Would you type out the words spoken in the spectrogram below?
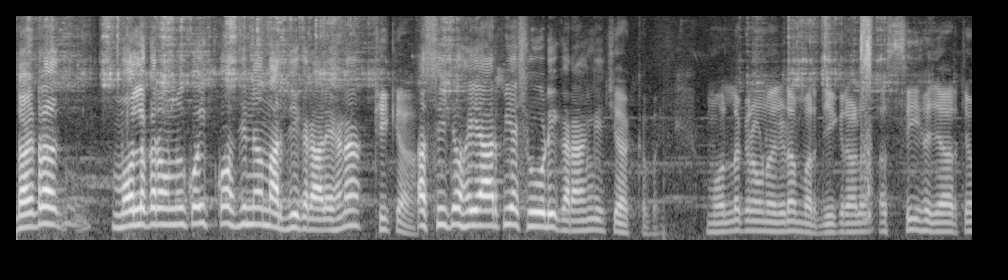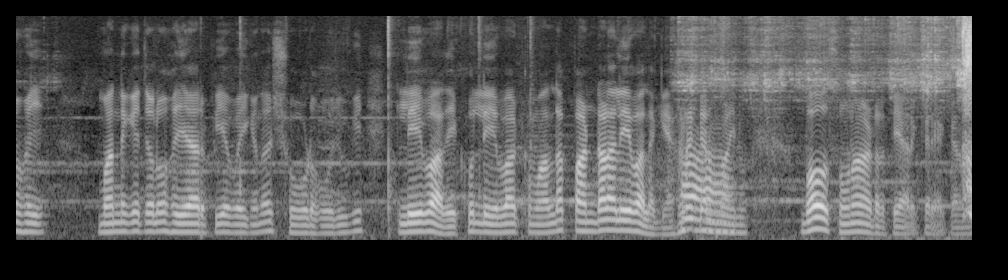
ਡਾਕਟਰ ਮੁੱਲ ਕਰਾਉਣ ਨੂੰ ਕੋਈ ਕੁਛ ਜਿੰਨਾ ਮਰਜ਼ੀ ਕਰਾ ਲੇ ਹਨਾ? ਠੀਕ ਆ। 80 ਚੋਂ 1000 ਰੁਪਿਆ ਛੋੜ ਹੀ ਕਰਾਂਗੇ। ਚੱਕ ਬਾਈ। ਮੁੱਲ ਕਰਾਉਣਾ ਜਿਹੜਾ ਮਰਜ਼ੀ ਕਰਾ ਲਓ 80000 ਚੋਂ ਹਜੇ ਮੰਨ ਕੇ ਚਲੋ 1000 ਰੁਪਿਆ ਬਾਈ ਕਹਿੰਦਾ ਛੋੜ ਹੋ ਜੂਗੀ। ਲੇਵਾ ਦੇਖੋ ਲੇਵਾ ਕਮਾਲ ਦਾ ਪੰਡ ਵਾਲਾ ਲੇਵਾ ਲੱਗਿਆ ਹਨਾ ਕਰਮਾਈ ਨੂੰ ਬਹੁਤ ਸੋਹਣਾ ਆਰਡਰ ਤਿਆਰ ਕਰਿਆ ਕਰਨਾ।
